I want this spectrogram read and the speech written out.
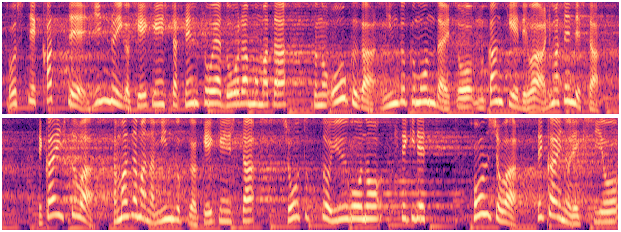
そしてかつて人類が経験した戦争や動乱もまたその多くが民族問題と無関係ではありませんでした。世界史とはさまざまな民族が経験した衝突と融合の奇跡です。本書は世界の歴史を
